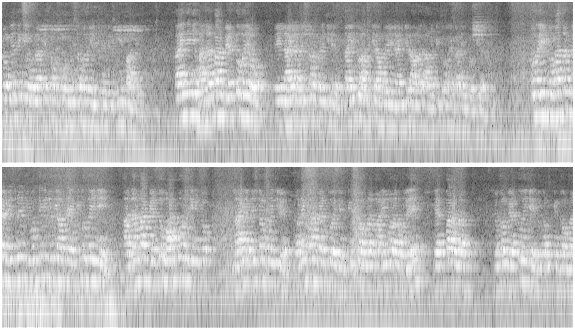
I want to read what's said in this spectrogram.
সঙ্গে থেকে ওনাকে উৎসাহ দিয়েছিলেন যে তাই তিনি হাজারবার ব্যর্থ হয়েও এই লাইট আবিষ্কার করেছিলেন। তাই তো আজকে আমরা এই লাইটের আলোকিত এখানে বসে আছি। তো এই টমাস আলভা জীবন থেকে যদি আমরা একটি কথাই নেই হাজারবার ব্যর্থ হওয়ার পরও তিনি তো লাইট আবিষ্কার করেছিলেন। অনেকবার ব্যর্থ হয়েছেন, কিন্তু আমরা বাড়ি করা হলে একবার আমরা যখন ব্যর্থ হয়ে যাই, তখন কিন্তু আমরা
